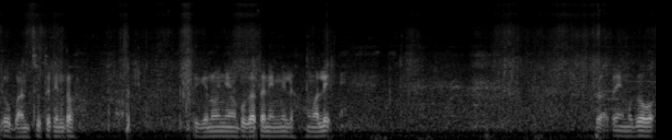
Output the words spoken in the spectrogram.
Ito, bansot rin to. Kasi ganun yung pagkatanim nila. Mali. Wala tayong magawa.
